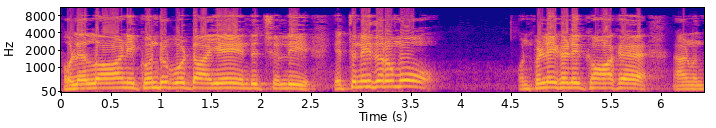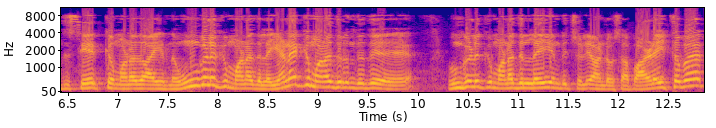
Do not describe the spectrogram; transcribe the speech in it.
அவளெல்லாம் நீ கொன்று போட்டாயே என்று சொல்லி எத்தனை தரமோ உன் பிள்ளைகளுக்காக நான் வந்து சேர்க்க மனதாயிருந்தேன் உங்களுக்கு மனதில்லை எனக்கு மனது இருந்தது. உங்களுக்கு மனதில்லை என்று சொல்லி ஆண்டவர் சாப்பா அழைத்தவர்.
